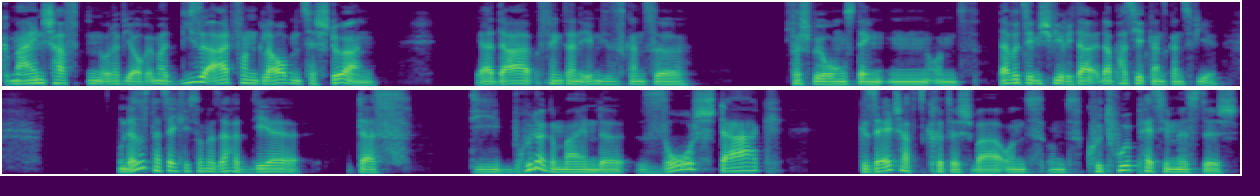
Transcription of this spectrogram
Gemeinschaften oder wie auch immer diese Art von Glauben zerstören, ja, da fängt dann eben dieses ganze Verschwörungsdenken und da wird es eben schwierig, da, da passiert ganz, ganz viel. Und das ist tatsächlich so eine Sache, die, dass die Brüdergemeinde so stark gesellschaftskritisch war und, und kulturpessimistisch,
